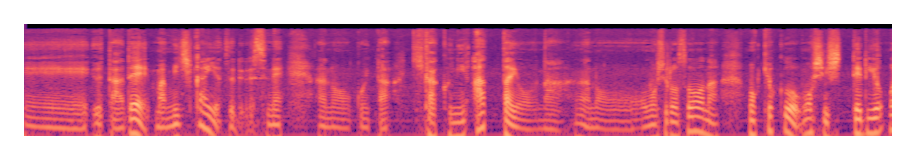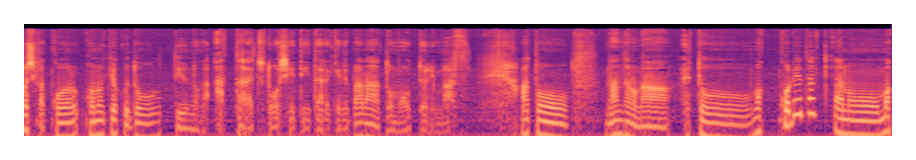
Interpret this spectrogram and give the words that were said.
えー、歌で、まあ、短いやつでですね、あの、こういった企画に合ったような、あの、面白そうなもう曲をもし知ってるよ、もしくはこの曲どうっていういうのがあったらちょっと教えていただければなと思っております。あと、なんだろうな、えっと、ま、これだけ、あの、ま、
